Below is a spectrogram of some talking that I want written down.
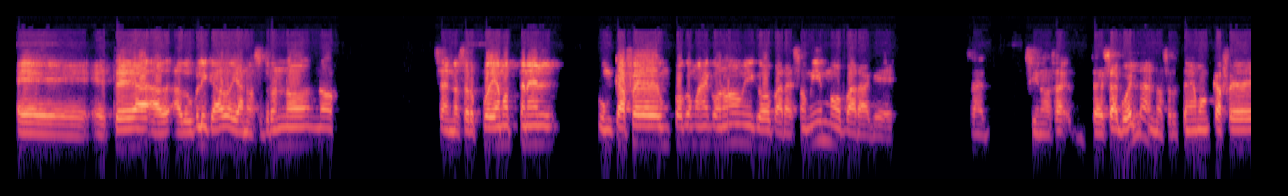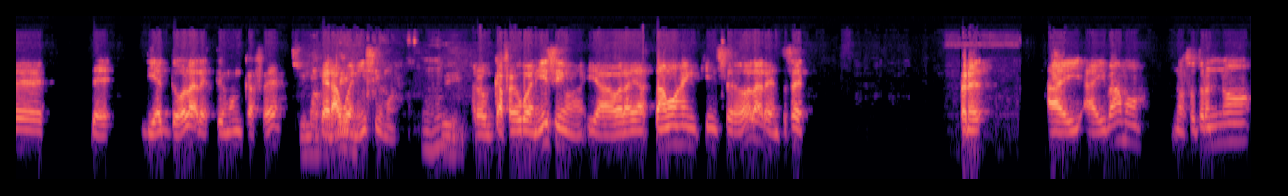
eh, este ha, ha duplicado y a nosotros no, no, o sea, nosotros podíamos tener un café un poco más económico para eso mismo, para que, o sea, si no, ustedes se acuerdan, nosotros teníamos un café de, de 10 dólares, tuvimos un café Sí, que era buenísimo. Sí. era un café buenísimo y ahora ya estamos en 15 dólares, entonces, pero ahí, ahí vamos, nosotros no,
